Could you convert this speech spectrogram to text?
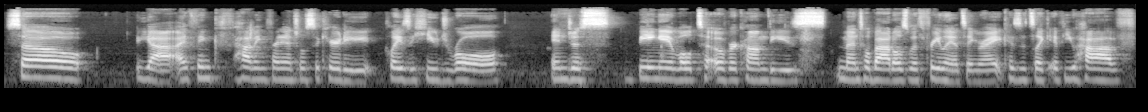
so yeah i think having financial security plays a huge role in just being able to overcome these mental battles with freelancing, right? Because it's like if you have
